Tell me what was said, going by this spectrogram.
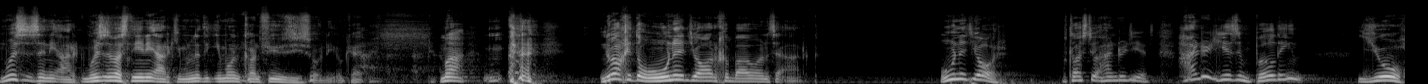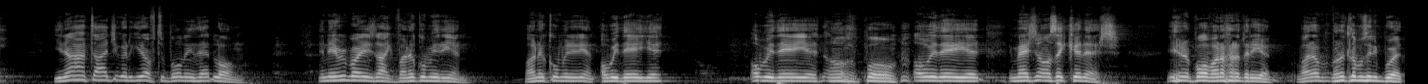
Moses in die ark. Moses was nie in die ark. Moenie dat ek iemand confuse hier so nie, okay? Maar Noag het 100 jaar gebou aan sy ark. 100 jaar. Close to 100 years. 100 years in building. Yo. You know how tired you got to get off to building that long? And everybody's like, wanneer kom hier een? Wanneer kom hier een? Are we there yet? Are we there yet? Oh, Paul. Are we there yet? Imagine al sy kinders. You know, Paul, wanneer gaan dit reën? Wanneer wanneer klim ons in die boot?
